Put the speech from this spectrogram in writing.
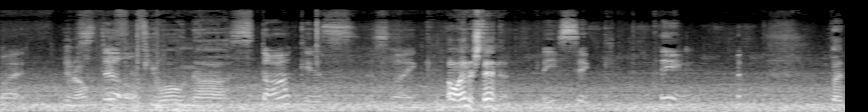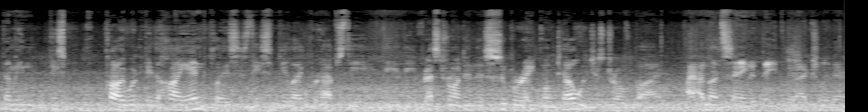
but You know, if- Still. if, you own. Uh, stock is is like oh, I understand that. basic thing. But I mean, these probably wouldn't be the high end places. These would be like perhaps the, the, the restaurant in this Super 8 motel we just drove by. I, I'm not saying that they were actually there.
